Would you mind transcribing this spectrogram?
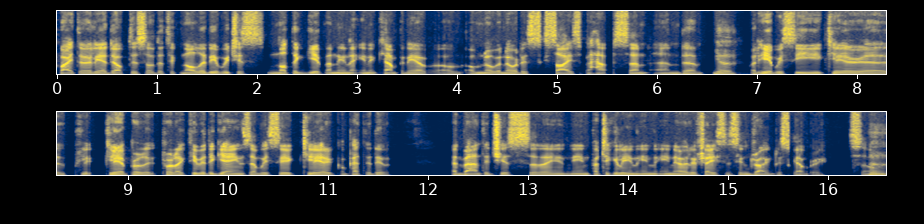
quite early adopters of the technology, which is not a given in a, in a company of, of, of Novo Nordisk size, perhaps. And and um, yeah. but here we see clear uh, clear productivity gains, and we see clear competitive advantages, uh, in, in particularly in, in, in early phases in drug discovery. So. Hmm.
